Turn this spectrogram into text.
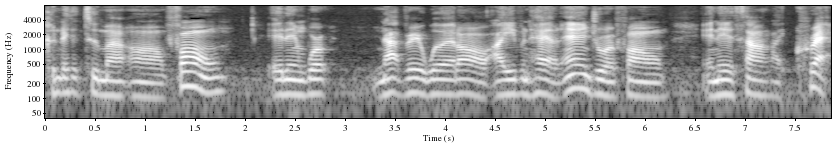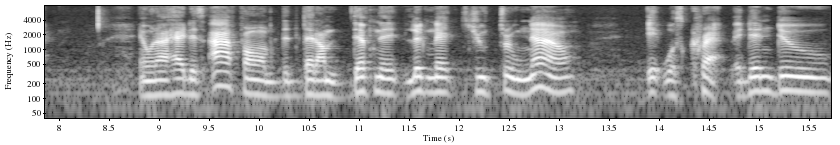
connected to my um, phone, it didn't work not very well at all. I even had an Android phone and it sounded like crap. And when I had this iPhone that, I'm definitely looking at you through now, it was crap. It didn't do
